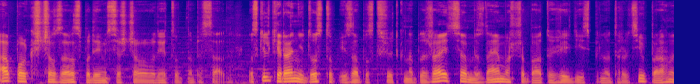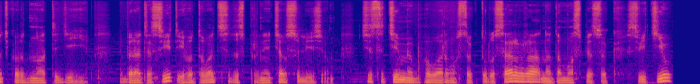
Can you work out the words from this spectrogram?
А поки що зараз подивимося, що вони тут написали. Оскільки ранній доступ і запуск швидко наближається, ми знаємо, що багато гільдій і спільнот гравців прагнуть координувати дії, вибирати світ і готуватися до сприйняття в Солізіум. В цій статті ми обговоримо структуру сервера, надамо список світів,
